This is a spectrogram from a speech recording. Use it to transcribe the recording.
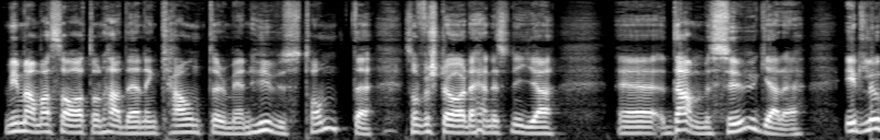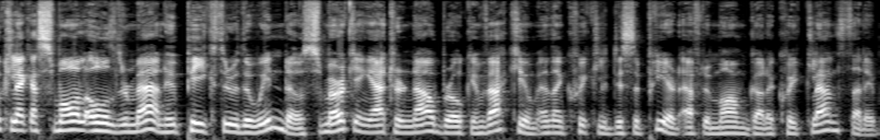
min mamma sa att hon hade en encounter med en hustomte som förstörde hennes nya Uh, dammsugare. It looked like a small older man who peeked through the window, smirking at her now broken vacuum and then quickly disappeared after mom got a quick glance at him.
